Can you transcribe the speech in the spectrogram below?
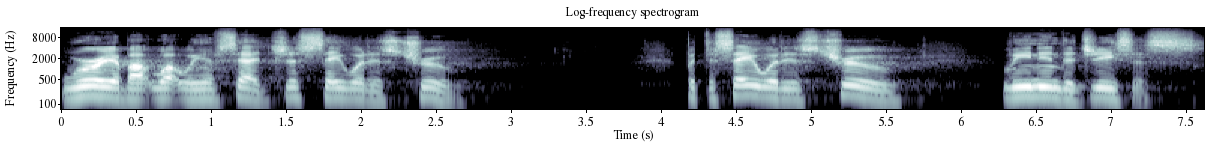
worry about what we have said, just say what is true. But to say what is true, lean into Jesus.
